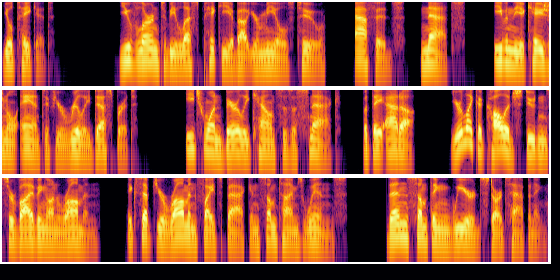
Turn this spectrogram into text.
You'll take it. You've learned to be less picky about your meals, too. Aphids, gnats, even the occasional ant if you're really desperate. Each one barely counts as a snack, but they add up. You're like a college student surviving on ramen, except your ramen fights back and sometimes wins. Then something weird starts happening.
